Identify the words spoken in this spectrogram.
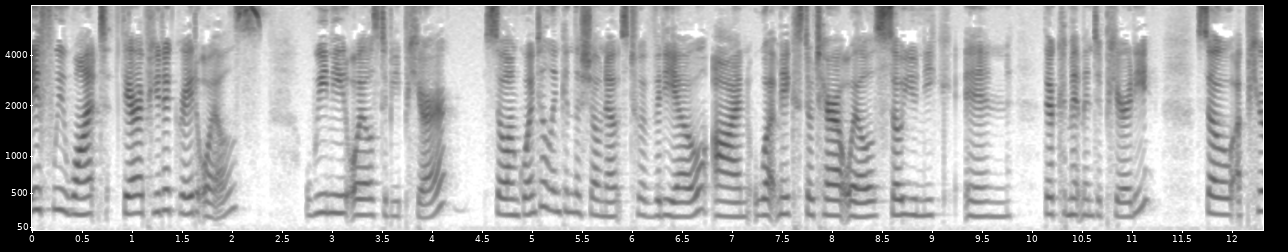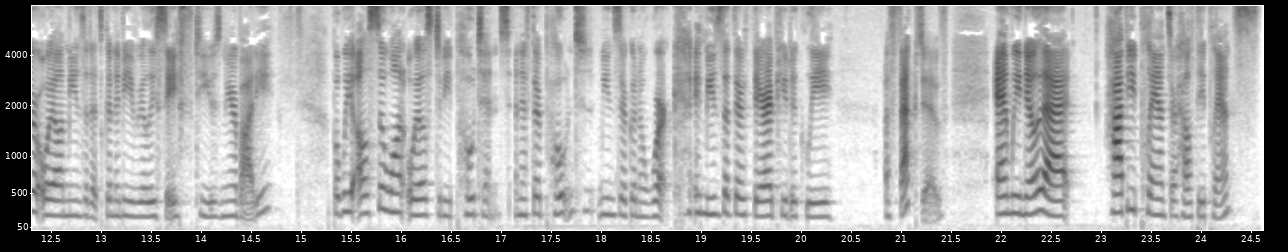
if we want therapeutic grade oils, we need oils to be pure. So I'm going to link in the show notes to a video on what makes doTERRA oils so unique in their commitment to purity. So a pure oil means that it's going to be really safe to use in your body. But we also want oils to be potent. And if they're potent, it means they're going to work. It means that they're therapeutically effective. And we know that happy plants are healthy plants.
